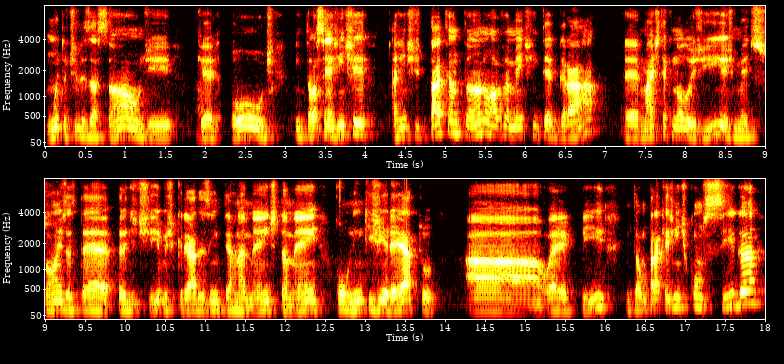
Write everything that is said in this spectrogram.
muita utilização de QR Code. Então, assim, a gente a gente está tentando, obviamente, integrar é, mais tecnologias, medições até preditivas criadas internamente também, com link direto ao ERP. Então, para que a gente consiga,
